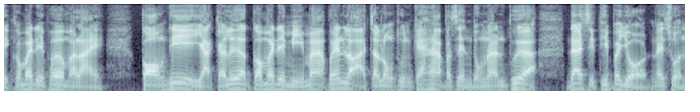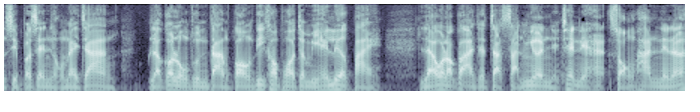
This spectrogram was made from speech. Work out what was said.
10 ก็ไม่ได้เพิ่มอะไร กองที่อยากจะเลือกก็ไม่ได้มีมาก เพราะฉะนั้นเราอาจจะลงทุนแค่ 5%ตรงนั้น เพื่อได้สิทธิประโยชน์ในส่วน 10%ของนายจ้าง แล้วก็ลงทุนตามกองที่เขาพอจะมีให้เลือกไป แล้วเราก็อาจจะจัดสรรเงินอย่างเช่นเนี่ยฮะสองพันเนี่ยนะ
